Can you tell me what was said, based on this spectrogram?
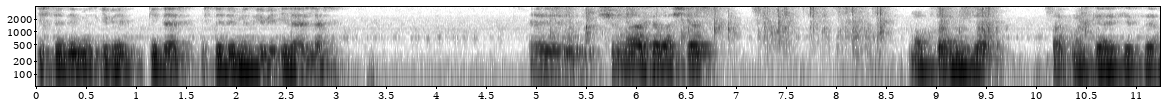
istediğimiz gibi gider, istediğimiz gibi ilerler. E, şimdi arkadaşlar notlarımıza bakmak gerekirse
